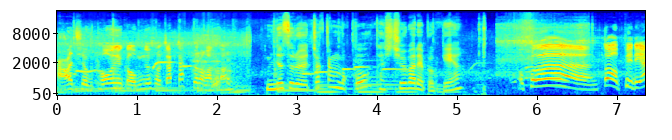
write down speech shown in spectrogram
아 진짜 더우니까 음료수 쫙쫙 들어간다. 음료수를 쫙쫙 먹고 다시 출발해 볼게요. 오픈 또 어필이야?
